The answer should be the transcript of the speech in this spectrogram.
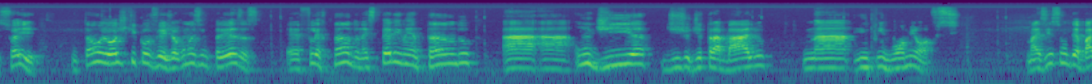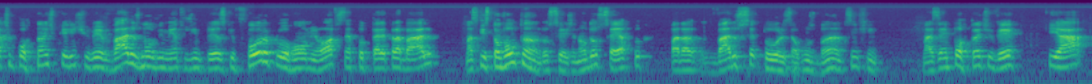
Isso aí. Então, hoje o que, que eu vejo? Algumas empresas é, flertando, né, experimentando a, a um dia de, de trabalho na, em, em home office. Mas isso é um debate importante porque a gente vê vários movimentos de empresas que foram para o home office, né, para o teletrabalho, mas que estão voltando, ou seja, não deu certo para vários setores, alguns bancos, enfim. Mas é importante ver que há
